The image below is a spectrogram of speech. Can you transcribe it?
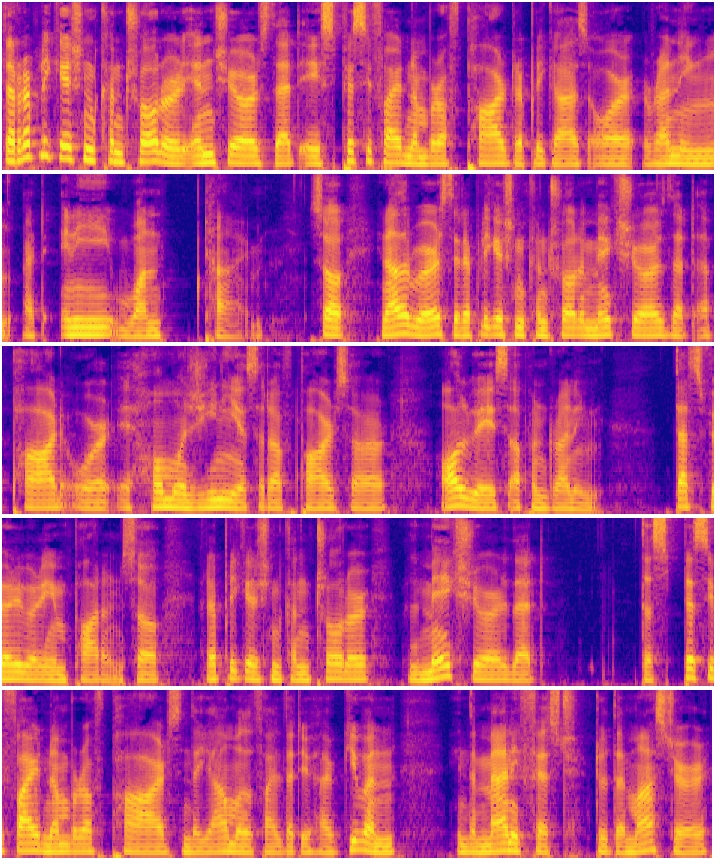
the replication controller ensures that a specified number of pod replicas are running at any one time. So in other words, the replication controller makes sure that a pod or a homogeneous set of pods are always up and running. That's very, very important. So replication controller will make sure that the specified number of pods in the YAML file that you have given in the manifest to the master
